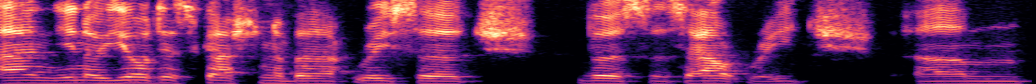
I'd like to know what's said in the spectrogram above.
and you know your discussion about research versus outreach um,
